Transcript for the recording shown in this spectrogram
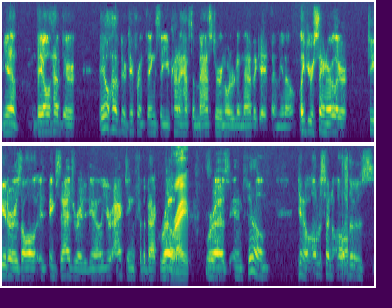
Yeah, they all have their they all have their different things that you kind of have to master in order to navigate them. You know, like you were saying earlier, theater is all exaggerated. You know, you're acting for the back row, Right. Whereas in film, you know, all of a sudden, all those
